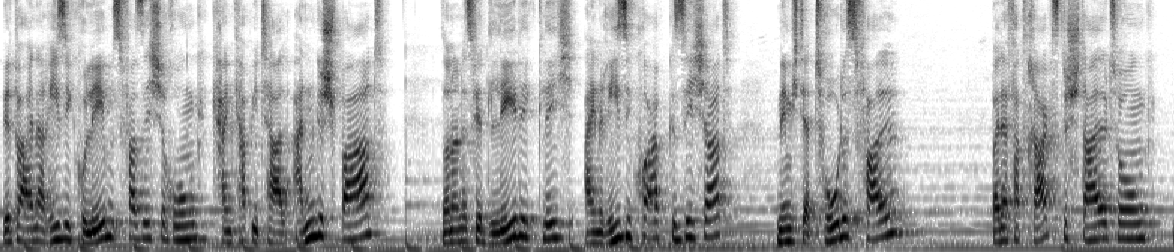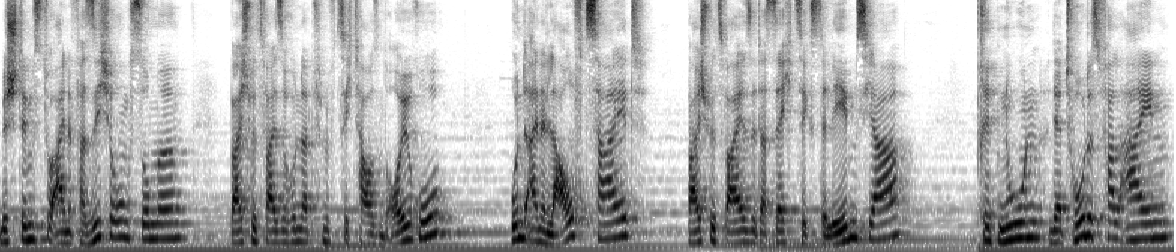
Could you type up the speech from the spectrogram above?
wird bei einer Risikolebensversicherung kein Kapital angespart, sondern es wird lediglich ein Risiko abgesichert, nämlich der Todesfall. Bei der Vertragsgestaltung bestimmst du eine Versicherungssumme, beispielsweise 150.000 Euro, und eine Laufzeit, beispielsweise das 60. Lebensjahr. Tritt nun der Todesfall ein,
